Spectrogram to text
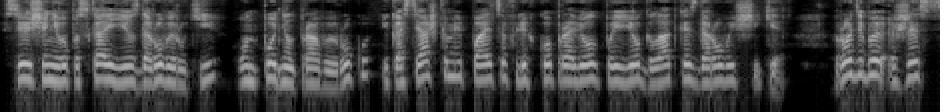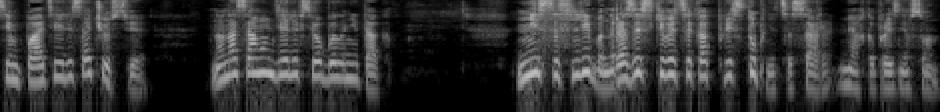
Все еще не выпуская ее здоровой руки, он поднял правую руку и костяшками пальцев легко провел по ее гладкой здоровой щеке. Вроде бы жест симпатии или сочувствия, но на самом деле все было не так. «Миссис Либбон разыскивается как преступница, Сара», — мягко произнес он.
